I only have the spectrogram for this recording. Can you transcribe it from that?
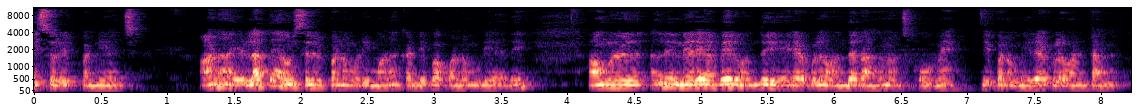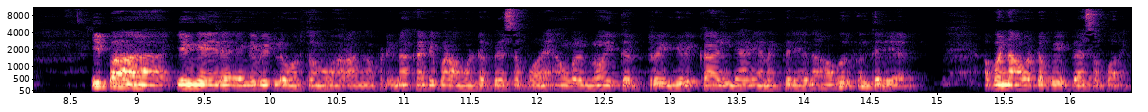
ஐசோலேட் பண்ணியாச்சு. ஆனால் எல்லாத்தையும் ஐசோலேட் பண்ண முடியுமானா? கண்டிப்பாக பண்ண முடியாது. அவங்க அதில் நிறைய பேர் வந்து ஏரியாக்குள்ளே வந்துடுறாங்கன்னு வச்சுக்கோமே. இப்போ நம்ம ஏரியாக்குள்ளே வந்துட்டாங்க. இப்போ எங்க ஏரியா எங்க வீட்டில் ஒருத்தவங்க வராங்க அப்படின்னா கண்டிப்பா நான் அவங்கள்ட்ட பேச போறேன். அவங்களுக்கு நோய் தொற்று இருக்கா இல்லையான்னு எனக்கு தெரியாது. அவருக்கும் தெரியாது. அப்ப நான் அவர்கிட்ட போய் பேச போறேன்.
